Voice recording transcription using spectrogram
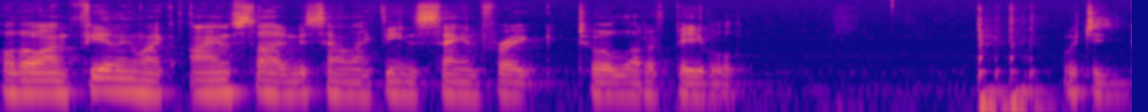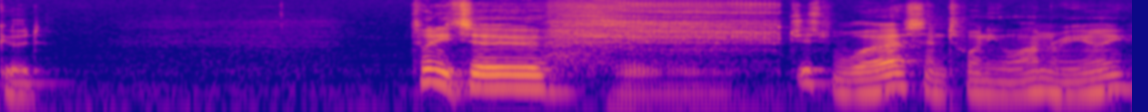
Although I'm feeling like I'm starting to sound like the insane freak to a lot of people, which is good. 22, just worse than 21, really.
